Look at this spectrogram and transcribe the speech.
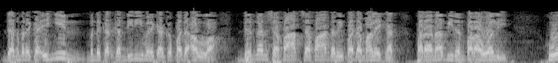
dan mereka ingin mendekatkan diri mereka kepada Allah dengan syafaat-syafaat daripada malaikat, para nabi dan para wali. Itu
